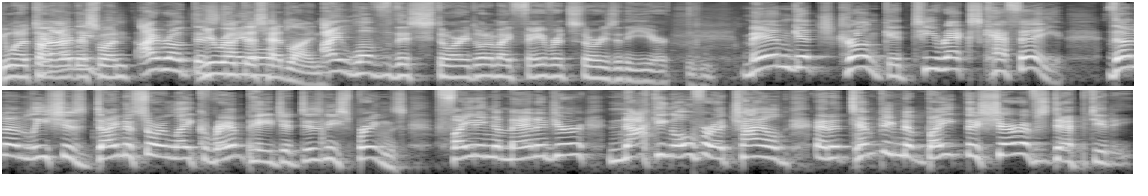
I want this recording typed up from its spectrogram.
You want to talk Can about this one? I wrote this. You wrote this headline. I love this story. It's one of my favorite stories of the year. Mm-hmm. Man gets drunk at T Rex Cafe, then unleashes dinosaur-like rampage at Disney Springs, fighting a manager, knocking over a child, and attempting to bite the sheriff's deputy.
